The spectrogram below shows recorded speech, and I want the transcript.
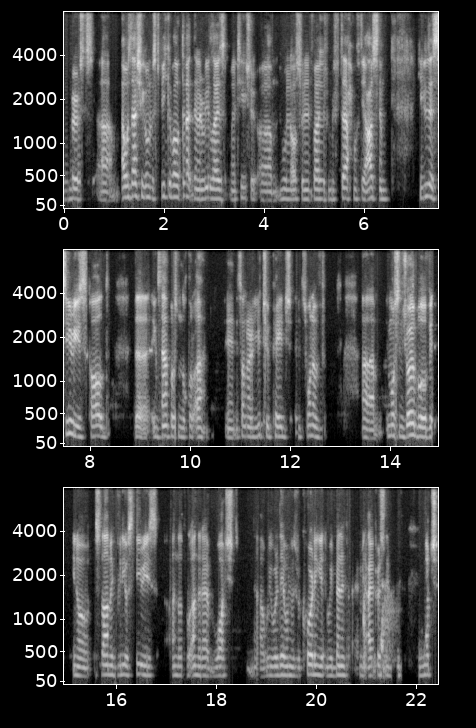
verse, um, I was actually going to speak about that. Then I realized my teacher, um, who was also an advisor from Miftah, Mufti Asim, he did a series called The Examples from the Quran. And it's on our YouTube page. It's one of um, the most enjoyable, you know, Islamic video series on the Quran that I've watched. Uh, we were there when he was recording it, and we benefit. I mean, I personally benefited much.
